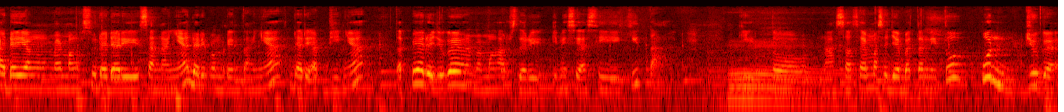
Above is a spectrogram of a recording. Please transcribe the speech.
ada yang memang sudah dari sananya, dari pemerintahnya, dari abjinya, tapi ada juga yang memang harus dari inisiasi kita. Gitu. Hmm. Nah, saat saya masa jabatan itu pun juga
